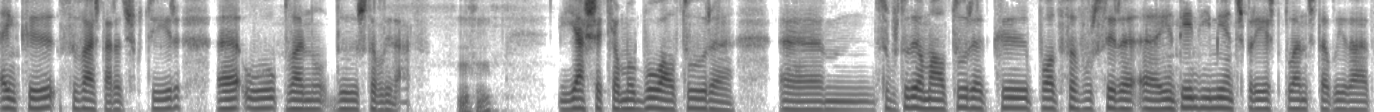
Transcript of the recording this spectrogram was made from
em que se vai estar a discutir uh, o plano de estabilidade. Uhum. E acha que é uma boa altura um, sobretudo é uma altura que pode favorecer a, a entendimentos para este plano de estabilidade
